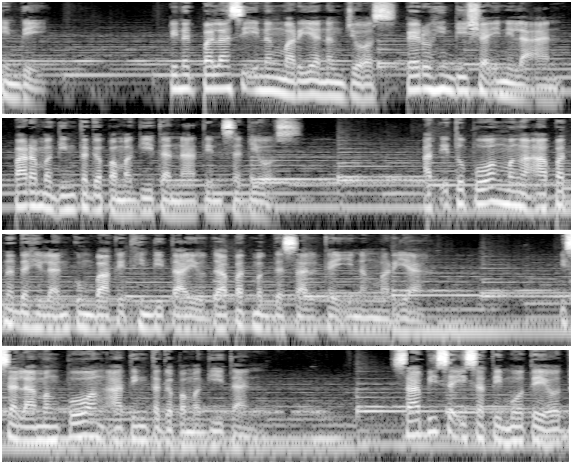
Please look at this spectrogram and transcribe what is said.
Hindi. Pinagpala si Inang Maria ng Diyos pero hindi siya inilaan para maging tagapamagitan natin sa Diyos. At ito po ang mga apat na dahilan kung bakit hindi tayo dapat magdasal kay Inang Maria. Isa lamang po ang ating tagapamagitan. Sabi sa 1 Timoteo 2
